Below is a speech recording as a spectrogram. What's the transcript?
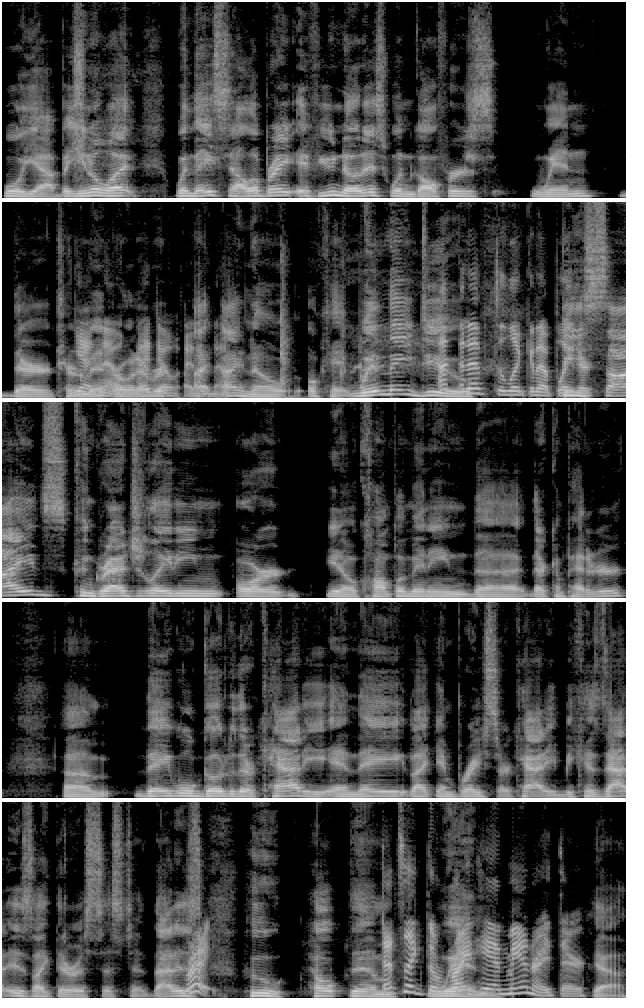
Well, yeah, but you know what? When they celebrate, if you notice when golfers win their tournament no, or whatever, don't- I don't know. I know. Okay, when they do, I'd have to look it up later. besides congratulating or you know complimenting the their competitor um, they will go to their caddy and they like embrace their caddy because that is like their assistant that is Right. who helped them That's like the right hand man right there. yeah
